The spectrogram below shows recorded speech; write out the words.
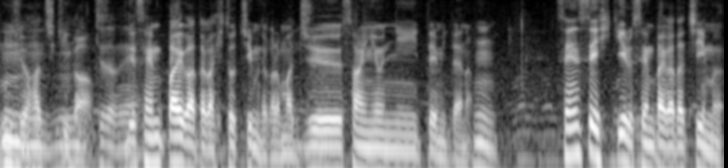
？28期が、うんうんねで先輩方が1チームだから、まあ、134人いてみたいな、うん。先生率いる先輩方チーム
